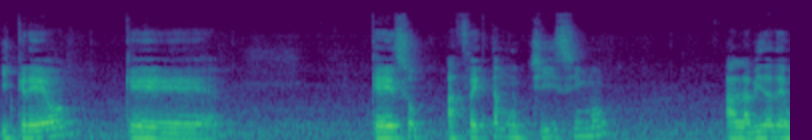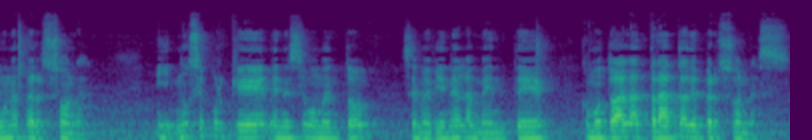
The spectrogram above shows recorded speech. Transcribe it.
y creo que, que eso afecta muchísimo a la vida de una persona. Y no sé por qué en este momento se me viene a la mente como toda la trata de personas.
